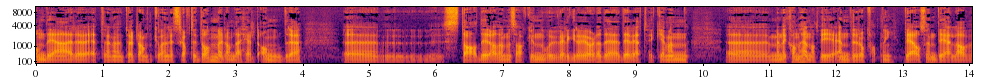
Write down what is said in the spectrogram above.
Om det er etter en eventuelt anke og en rettskraftig dom, eller om det er helt andre uh, stadier av denne saken hvor vi velger å gjøre det, det, det vet vi ikke. Men Men det kan hende at vi endrer oppfatning. Det er også en del av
